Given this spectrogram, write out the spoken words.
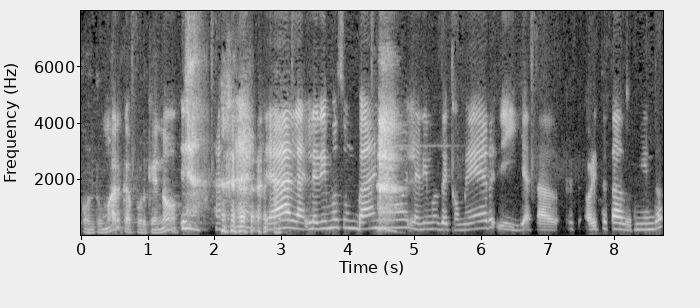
con tu marca, ¿por qué no? ya, le dimos un baño, le dimos de comer y ya está, ahorita estaba durmiendo.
